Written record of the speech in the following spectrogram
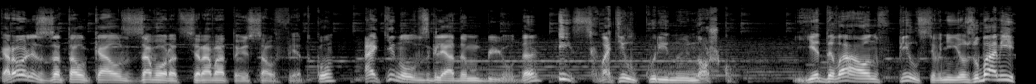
Король затолкал за ворот сероватую салфетку, окинул взглядом блюдо и схватил куриную ножку. Едва он впился в нее зубами,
